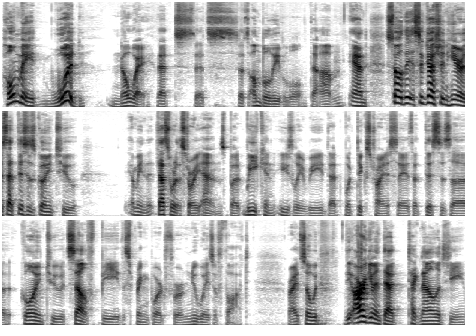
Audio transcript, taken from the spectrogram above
Homemade wood no way that's that's that's unbelievable um, and so the suggestion here is that this is going to I mean, that's where the story ends, but we can easily read that what Dick's trying to say is that this is a, going to itself be the springboard for new ways of thought, right? So the argument that technology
